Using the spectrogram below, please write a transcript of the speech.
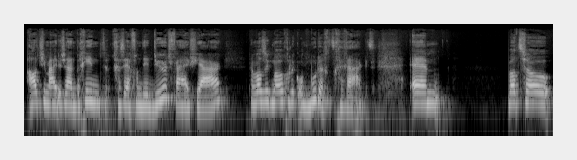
had je mij dus aan het begin gezegd van dit duurt vijf jaar dan was ik mogelijk ontmoedigd geraakt. En wat zo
